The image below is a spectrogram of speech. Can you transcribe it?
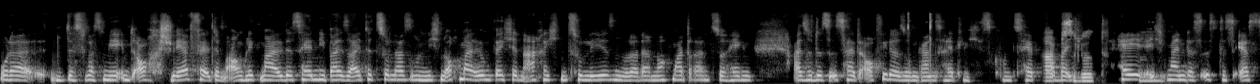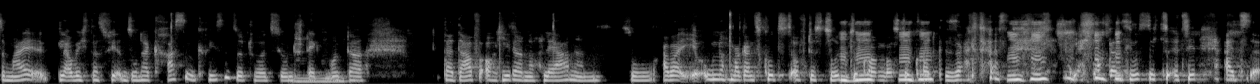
Oder das, was mir eben auch schwerfällt, im Augenblick mal das Handy beiseite zu lassen und nicht nochmal irgendwelche Nachrichten zu lesen oder dann nochmal dran zu hängen. Also, das ist halt auch wieder so ein ganzheitliches Konzept. Absolut. Aber ich, hey. Ich meine, das ist das erste Mal, glaube ich, dass wir in so einer krassen Krisensituation stecken mhm. und da da darf auch jeder noch lernen. So, aber um noch mal ganz kurz auf das zurückzukommen, mhm. was du mhm. gerade gesagt hast, mhm. vielleicht auch ganz lustig zu erzählen. Als äh,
